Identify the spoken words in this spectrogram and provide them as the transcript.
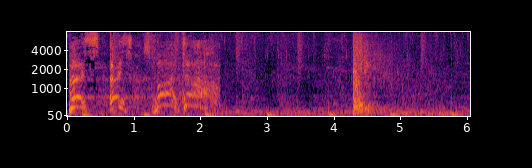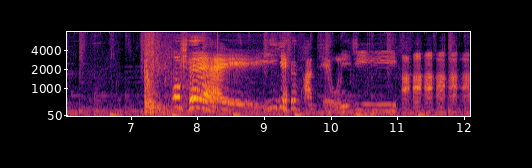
This is Sparta! 오케이 이게 하하하하하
